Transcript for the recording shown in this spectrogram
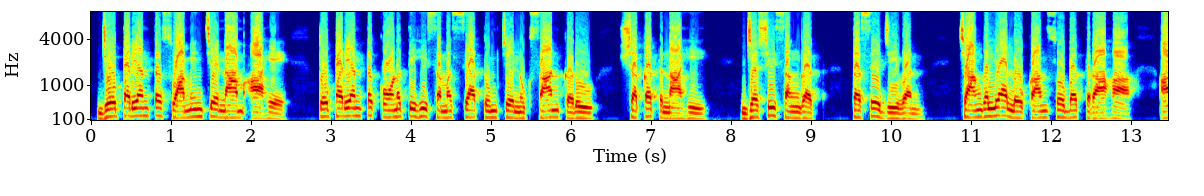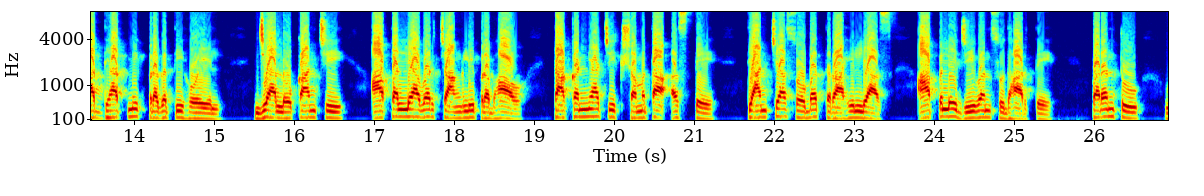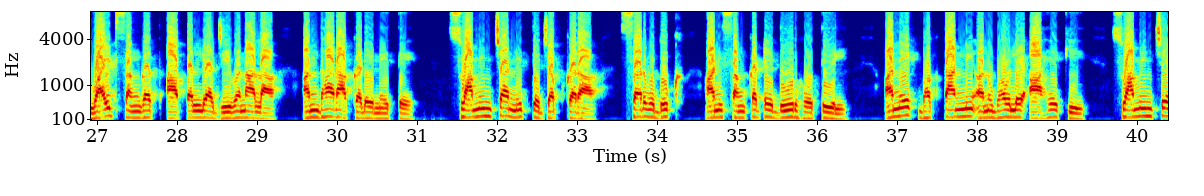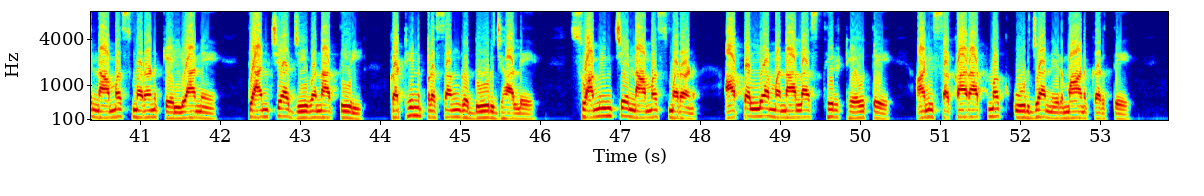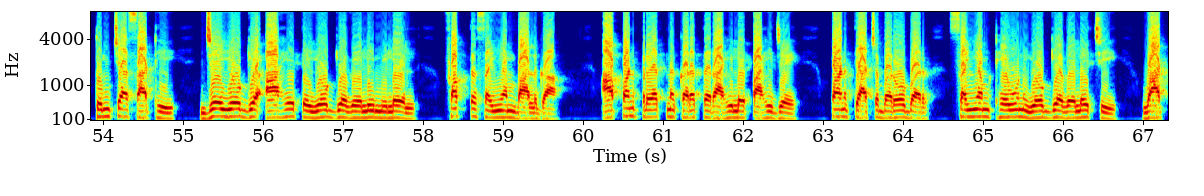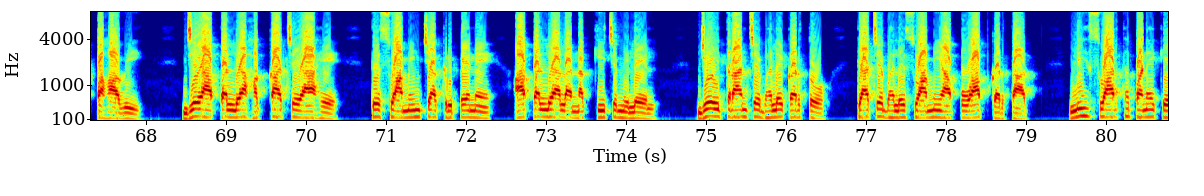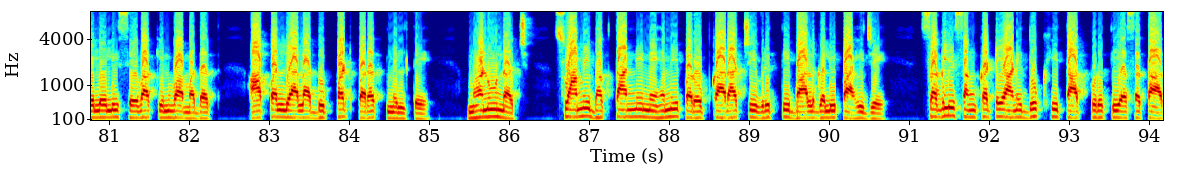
जोपर्यंत स्वामींचे नाम आहे तोपर्यंत कोणतीही समस्या तुमचे नुकसान करू शकत नाही. जशी संगत तसे जीवन. चांगल्या लोकांसोबत राहा आध्यात्मिक प्रगती होईल. ज्या लोकांची आपल्यावर चांगली प्रभाव टाकण्याची क्षमता असते त्यांच्यासोबत राहिल्यास आपले जीवन सुधारते. परंतु वाईट संगत आपल्या जीवनाला अंधाराकडे नेते. स्वामींच्या नित्य जप करा. सर्व दुःख आणि संकटे दूर होतील. अनेक भक्तांनी अनुभवले आहे की स्वामींचे नामस्मरण केल्याने त्यांच्या जीवनातील कठीण प्रसंग दूर झाले. स्वामींचे नामस्मरण आपल्या मनाला स्थिर ठेवते आणि सकारात्मक ऊर्जा निर्माण करते. तुमच्यासाठी जे योग्य आहे ते योग्य वेली मिळेल. फक्त संयम बालगा. आपण प्रयत्न करत राहिले पाहिजे पण त्याचबरोबर संयम ठेवून योग्य वेळेची वाट पहावी. जे आपल्या हक्काचे आहे ते स्वामींच्या कृपेने आपल्याला नक्कीच मिळेल. जो इतरांचे भले करतो त्याचे भले स्वामी आपोआप करतात. निस्वार्थपणे केलेली सेवा किंवा मदत आपल्याला दुप्पट परत मिळते. म्हणूनच स्वामी भक्तांनी नेहमी परोपकाराची वृत्ती बालगली पाहिजे. सगळी संकटे आणि दुःख ही तात्पुरती असतात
